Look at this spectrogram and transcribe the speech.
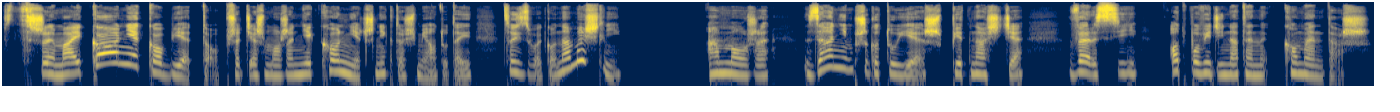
wstrzymaj konie, kobieto. Przecież może niekoniecznie ktoś miał tutaj coś złego na myśli. A może zanim przygotujesz 15 wersji odpowiedzi na ten komentarz,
